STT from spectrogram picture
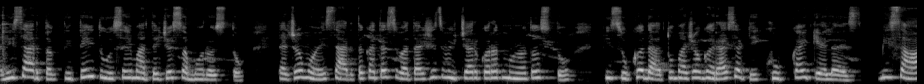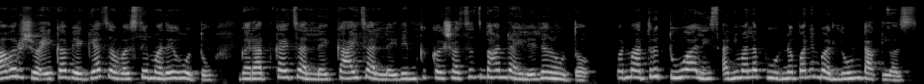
आणि सार्थक तिथेही तुळसाई मातेच्या समोर असतो. त्याच्यामुळे सार्थक आता स्वतःशीच विचार करत म्हणत असतो की सुखदा तू माझ्या घरासाठी खूप काही केलं आहेस? मी सहा वर्ष एका वेगळ्याच अवस्थेमध्ये होतो. घरात काय चाललंय काय चाललंय नेमकं कशाचंच भान राहिलेलं नव्हतं. पण मात्र तू आलीस आणि मला पूर्णपणे बदलवून टाकलंस.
